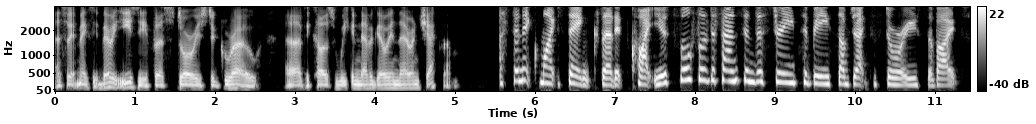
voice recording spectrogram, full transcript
And so it makes it very easy for stories to grow uh, because we can never go in there and check them a cynic might think that it's quite useful for the defense industry to be subject to stories about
